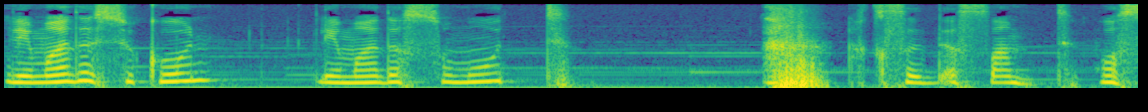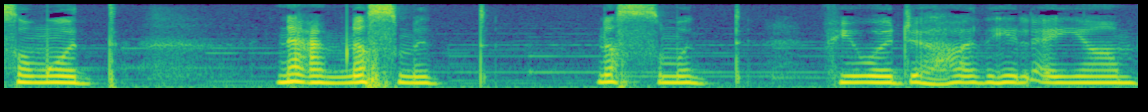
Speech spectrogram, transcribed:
لماذا السكون؟ لماذا الصمود؟ أقصد الصمت والصمود. نعم نصمد نصمد في وجه هذه الأيام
